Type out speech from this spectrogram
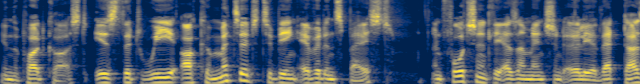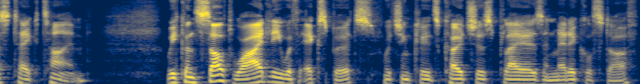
in the podcast, is that we are committed to being evidence based. Unfortunately, as I mentioned earlier, that does take time. We consult widely with experts, which includes coaches, players, and medical staff.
